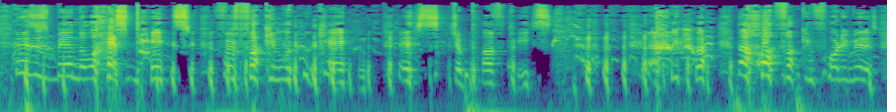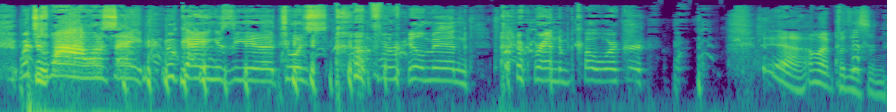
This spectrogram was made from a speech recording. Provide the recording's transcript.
this has been the last dance for fucking Liu Kang. It's such a puff piece. the whole fucking 40 minutes. Which is why I want to say Liu Kang is the uh, choice for real men. Random coworker. Yeah, I might put this in.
